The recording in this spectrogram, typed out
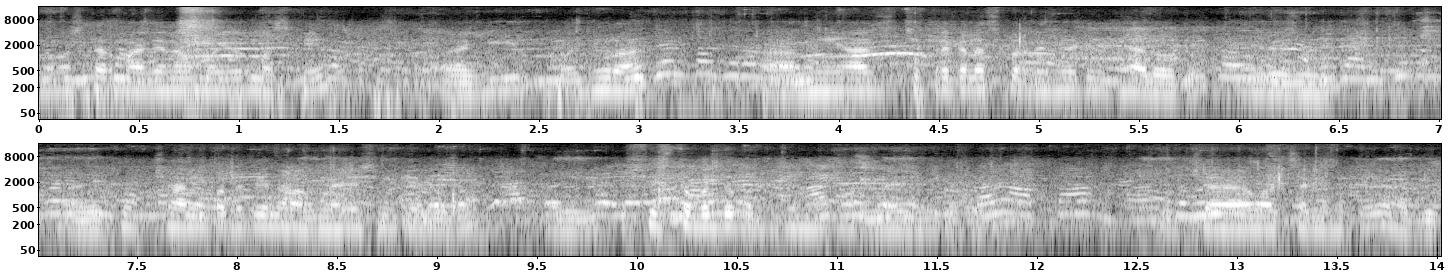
नमस्कार माझे नाव मयूर मस्के. ही मधुरा मी आज चित्रकला स्पर्धेसाठी इथे आलो होतो मिरजमध्ये आणि खूप छान पद्धतीनं ऑर्गनायझेशन केलं होतं. आणि शिस्तबद्ध पद्धतीने ऑर्गनायझेशन केलं होतं. पुढच्या वाटचालीसाठी हार्दिक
